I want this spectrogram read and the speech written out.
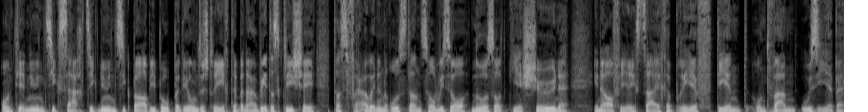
Und die 90, 60, 90 Barbie-Puppe, die unterstreicht eben auch wieder das Klischee, dass Frauen in Russland sowieso nur so die schönen, in Anführungszeichen, Brief dienen und wann ausüben.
